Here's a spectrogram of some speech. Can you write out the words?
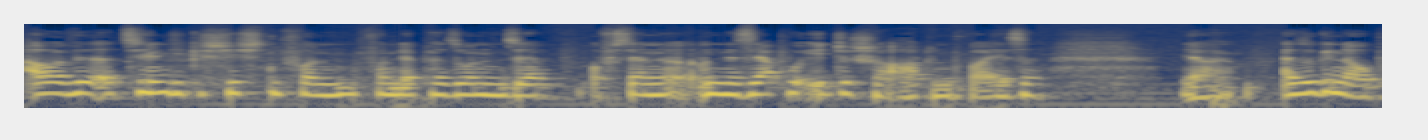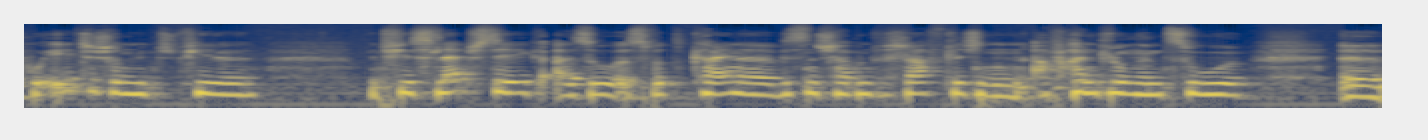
aber wir erzählen die Geschichten von, von der Person sehr, auf sehr eine sehr poetische Art und Weise. Ja, also genau, poetisch und mit viel mit viel Slapstick. Also es wird keine wissenschaftlichen Abhandlungen zu, äh,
